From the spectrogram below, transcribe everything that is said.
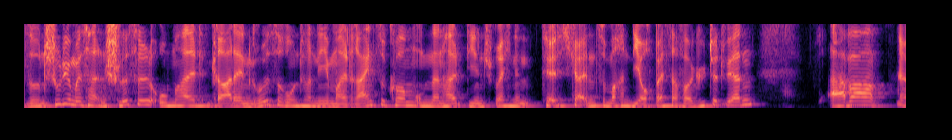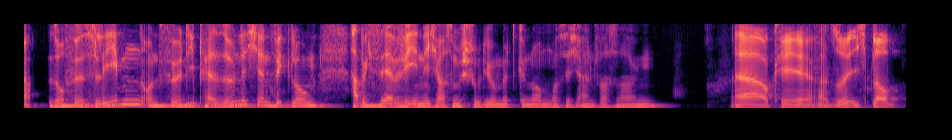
so ein Studium ist halt ein Schlüssel, um halt gerade in größere Unternehmen halt reinzukommen, um dann halt die entsprechenden Tätigkeiten zu machen, die auch besser vergütet werden. Aber ja. so fürs Leben und für die persönliche Entwicklung habe ich sehr wenig aus dem Studium mitgenommen, muss ich einfach sagen. Ja, okay. Also ich glaube,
